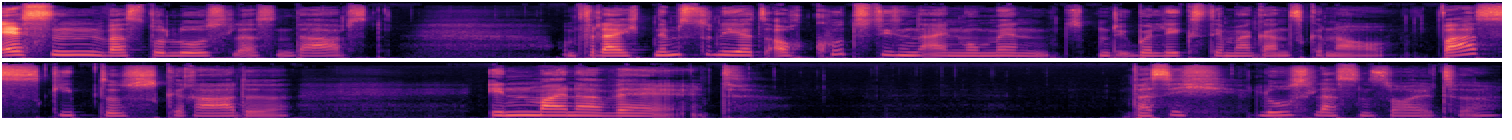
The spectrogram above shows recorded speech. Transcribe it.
Essen, was du loslassen darfst. Und vielleicht nimmst du dir jetzt auch kurz diesen einen Moment und überlegst dir mal ganz genau, was gibt es gerade in meiner Welt, was ich loslassen sollte,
